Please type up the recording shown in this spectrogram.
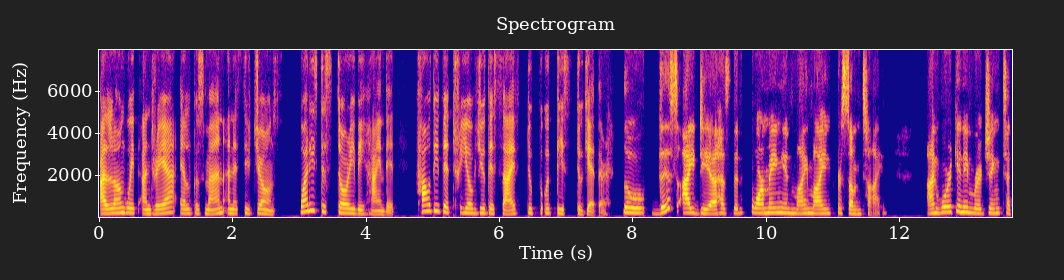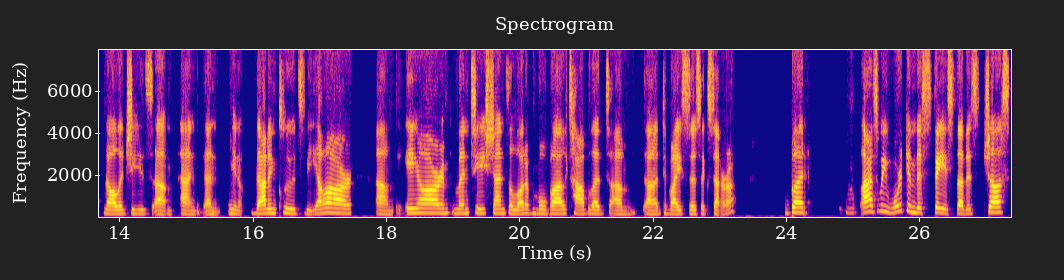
along with Andrea L. Guzman and Steve Jones. What is the story behind it? How did the three of you decide to put this together? So, this idea has been forming in my mind for some time. I work in emerging technologies, um, and and you know that includes VR, um, AR implementations, a lot of mobile tablet um, uh, devices, etc. But as we work in this space, that is just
